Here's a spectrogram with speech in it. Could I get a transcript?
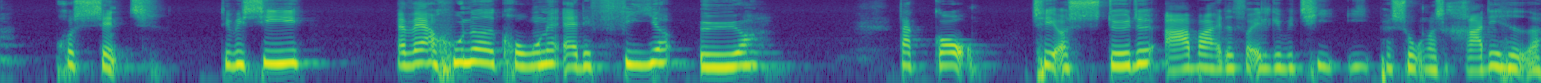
0,04 procent. Det vil sige, at hver 100 kroner er det 4 øre, der går til at støtte arbejdet for LGBTI-personers rettigheder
